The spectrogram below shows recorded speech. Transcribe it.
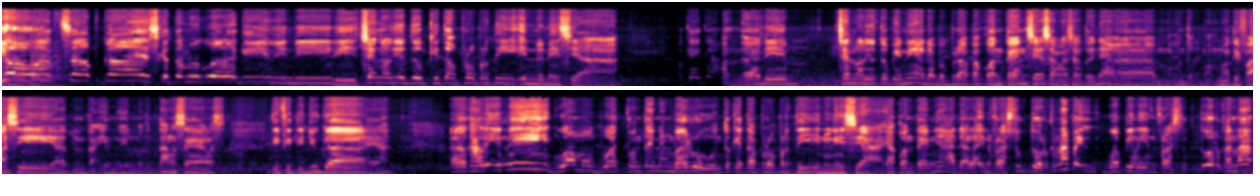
Yo, guys? Ketemu gue lagi Windy di channel YouTube Kita Property Indonesia. Oke guys, eh, di channel YouTube ini ada beberapa konten ya, salah satunya eh, untuk motivasi ya tentang ilmu-ilmu tentang sales, activity juga ya. Eh, kali ini gue mau buat konten yang baru untuk kita properti Indonesia. Ya kontennya adalah infrastruktur. Kenapa gue pilih infrastruktur? Karena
